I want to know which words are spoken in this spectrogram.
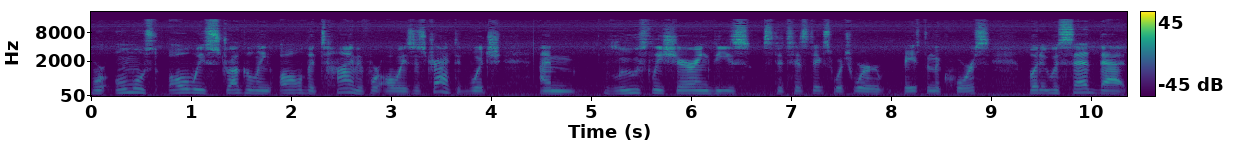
we're almost always struggling all the time if we're always distracted, which I'm loosely sharing these statistics, which were based in the course, but it was said that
